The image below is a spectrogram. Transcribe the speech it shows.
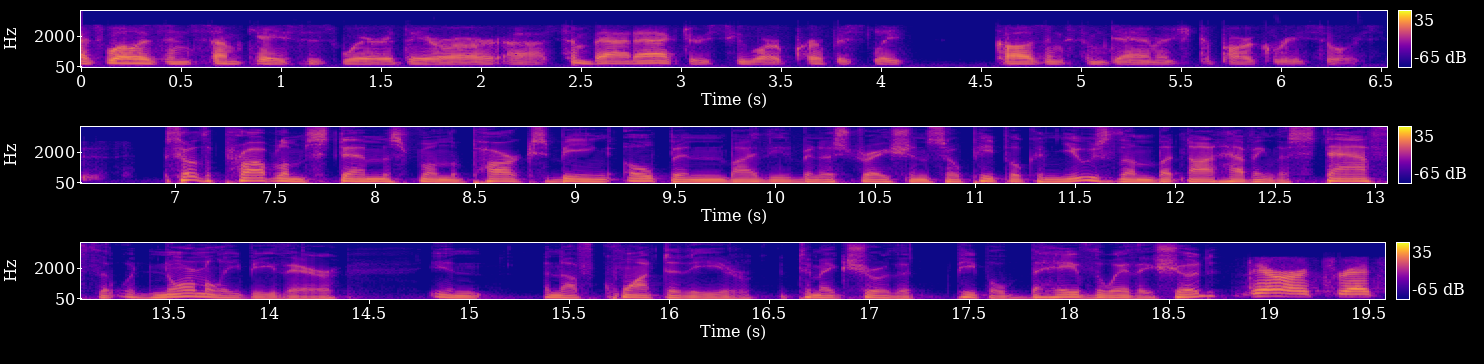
as well as in some cases where there are uh, some bad actors who are purposely causing some damage to park resources. So the problem stems from the parks being open by the administration so people can use them, but not having the staff that would normally be there in enough quantity or to make sure that people behave the way they should? There are threats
